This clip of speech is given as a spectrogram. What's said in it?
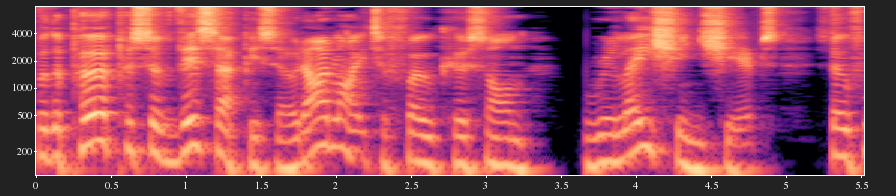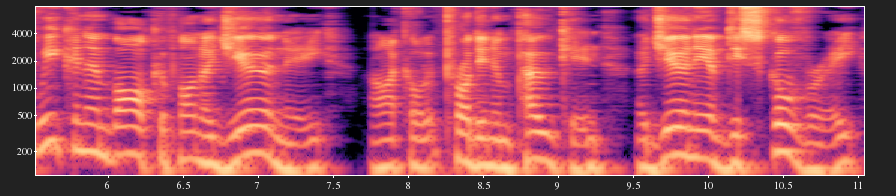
For the purpose of this episode, I'd like to focus on relationships. So if we can embark upon a journey, I call it prodding and poking, a journey of discovery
